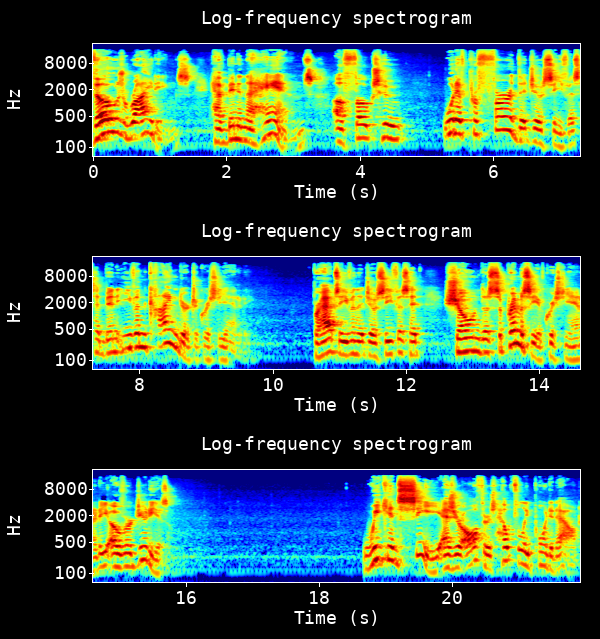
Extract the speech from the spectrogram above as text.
Those writings have been in the hands of folks who would have preferred that Josephus had been even kinder to Christianity. Perhaps even that Josephus had shown the supremacy of Christianity over Judaism. We can see, as your authors helpfully pointed out,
